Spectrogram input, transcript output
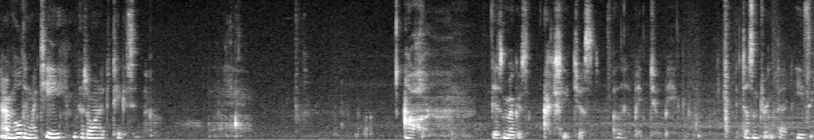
now I'm holding my tea because I wanted to take a sip. Oh, this mug is actually just a little bit too big. It doesn't drink that easy.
